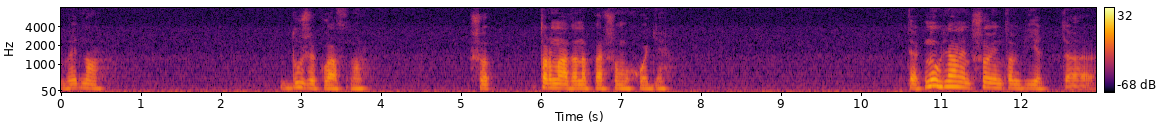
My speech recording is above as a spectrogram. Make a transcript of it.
Видно. Дуже класно. Що торнадо на першому ході. Так, ну глянемо, що він там б'є. Так,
